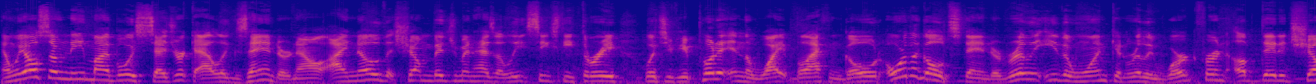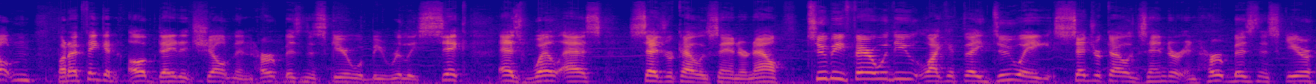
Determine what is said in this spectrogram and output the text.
And we also need my boy Cedric Alexander. Now, I know that Shelton Benjamin has Elite 63, which if you put it in the white, black, and gold, or the gold standard, really either one can really work for an updated Shelton. But I think an updated Shelton in Hurt Business gear would be really sick, as well as Cedric Alexander. Now, to be fair with you, like if they do a Cedric Alexander in Hurt Business gear,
